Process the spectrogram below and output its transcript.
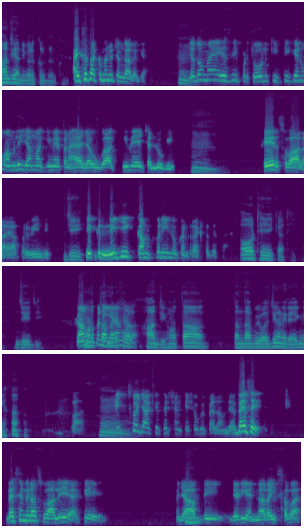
ਹਾਂਜੀ ਹਾਂਜੀ ਬਿਲਕੁਲ ਬਿਲਕੁਲ। ਇੱਥੇ ਤੱਕ ਮੈਨੂੰ ਚੰਗਾ ਲੱਗਿਆ। ਜਦੋਂ ਮੈਂ ਇਸ ਦੀ ਪੜਚੋਲ ਕੀਤੀ ਕਿ ਇਹਨੂੰ ਅਮਲੀ ਜਾਮਾ ਕਿਵੇਂ ਪਨਾਇਆ ਜਾਊਗਾ ਕਿਵੇਂ ਇਹ ਚੱਲੂਗੀ ਹੂੰ। ਫਿਰ ਸਵਾਲ ਆਇਆ ਪ੍ਰਵੀਨ ਜੀ। ਜੀ। ਇੱਕ ਨਿੱਜੀ ਕੰਪਨੀ ਨੂੰ ਕੰਟਰੈਕਟ ਦਿੱਤਾ। ਉਹ ਠੀਕ ਹੈ ਠੀਕ ਹੈ ਜੀ ਜੀ। ਹੁਣ ਤਾਂ ਮੇਰੇ ਖਿਆਲ ਹਾਂਜੀ ਹੁਣ ਤਾਂ ਤੰਦਾਂ ਕੋਈ ਉਲਝੀਆਂ ਨਹੀਂ ਰਹਿ ਗਈਆਂ। ਬਸ। ਇੱਥੋਂ ਜਾ ਕੇ ਫਿਰ ਸ਼ੰਕੇ ਸ਼ੋਭੇ ਪੈਦਾ ਹੁੰਦੇ ਆ। ਵੈਸੇ ਵੈਸੇ ਮੇਰਾ ਸਵਾਲ ਇਹ ਹੈ ਕਿ ਪੰਜਾਬ। ਦੀ ਜਿਹੜੀ ਐਨਆਰਆਈ ਸਭਾ ਹੈ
